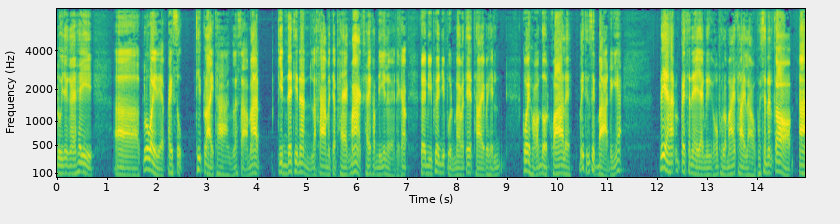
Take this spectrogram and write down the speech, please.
ดูยังไงให้กล้วยเนี่ยไปสุกที่ปลายทางและสามารถกินได้ที่นั่น ราคามันจะแพงมากใช้คำนี้เลยนะครับ เคยมีเพื่อนญี่ปุ่นมาประเทศไทยไปเห็นกล้วยหอมโดดคว้าเลย ไม่ถึงสิบาทอย่างเงี้ยนี่ฮะมันเป็นเสน่ห์อย่างหนึ่งของผลไม้ไทยเรา เพราะฉะนั้นก็อะ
